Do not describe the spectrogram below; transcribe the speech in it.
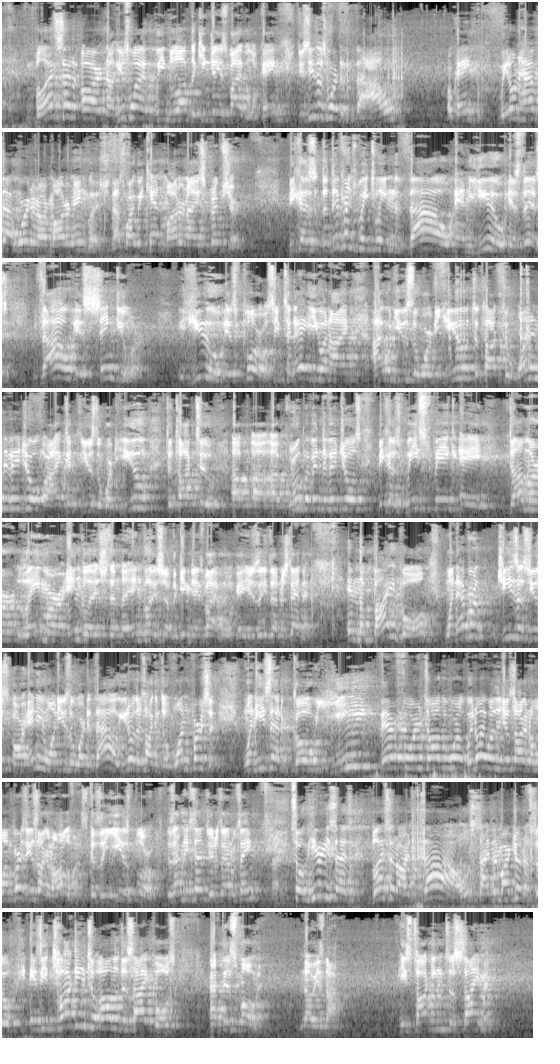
Blessed art now here's why we love the King James Bible, okay? Do you see this word thou? Okay? We don't have that word in our modern English. That's why we can't modernize Scripture. Because the difference between thou and you is this thou is singular. You is plural. See, today you and I, I would use the word you to talk to one individual, or I could use the word you to talk to a, a, a group of individuals because we speak a dumber, lamer English than the English of the King James Bible. Okay, you just need to understand that. In the Bible, whenever Jesus used or anyone used the word thou, you know they're talking to one person. When he said, "Go ye therefore into all the world," we know he wasn't just talking to one person; he was talking to all of us because the ye is plural. Does that make sense? You understand what I'm saying? So here he says, Blessed art thou, Simon Barjona. So is he talking to all the disciples at this moment? No, he's not. He's talking to Simon.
